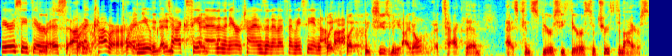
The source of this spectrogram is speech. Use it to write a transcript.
Conspiracy theorists on right. the cover, right. and you and, attack CNN and, and, the New York Times and MSNBC and not but, Fox. But, but excuse me, I don't attack them as conspiracy theorists or truth deniers.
